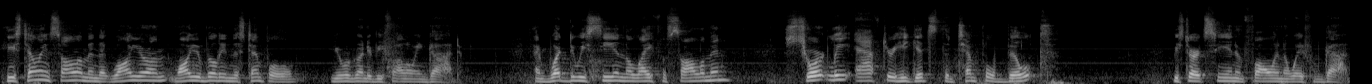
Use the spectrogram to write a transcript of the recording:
he's telling Solomon that while you're on while you're building this temple, you are going to be following God. And what do we see in the life of Solomon? Shortly after he gets the temple built, we start seeing him falling away from God.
